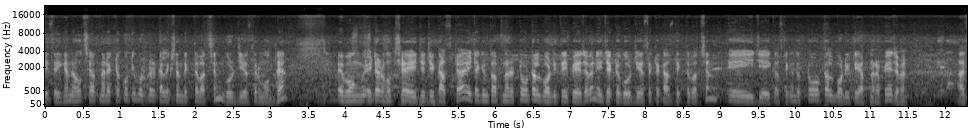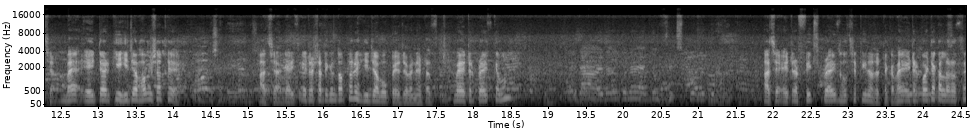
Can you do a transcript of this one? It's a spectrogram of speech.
এই তো এখানে হচ্ছে আপনার একটা কোটি বোরকার কালেকশন দেখতে পাচ্ছেন গর্জিয়াসের মধ্যে। এবং এটার হচ্ছে এই যে যে কাজটা, এটা কিন্তু আপনারা টোটাল বডিতেই পেয়ে যাবেন। এই যে একটা গর্জিয়াস একটা কাজ দেখতে পাচ্ছেন, এই যে এই কাজটা কিন্তু টোটাল বডিতেই আপনারা পেয়ে যাবেন। আচ্ছা ভাই এইটার কি হিজাব হবে সাথে? আচ্ছা গাইস এটার সাথে কিন্তু আপনারা হিজাবও পেয়ে যাবেন এটা ভাই এটার প্রাইস কেমন? আচ্ছা এটার ফিক্সড প্রাইস হচ্ছে তিন হাজার টাকা। ভাই এটার কয়টা কালার আছে?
